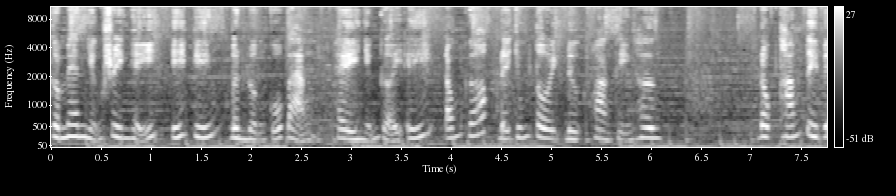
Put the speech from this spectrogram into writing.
Comment những suy nghĩ, ý kiến, bình luận của bạn hay những gợi ý, đóng góp để chúng tôi được hoàn thiện hơn. Độc Thám TV,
